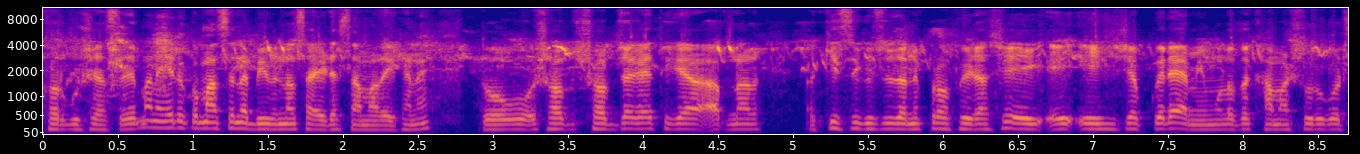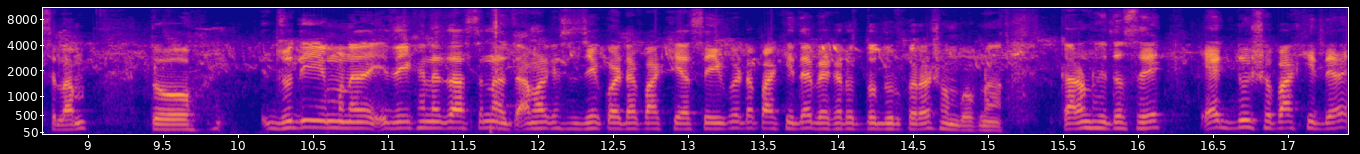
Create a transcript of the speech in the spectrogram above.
খরগোশ আছে মানে এরকম আছে না বিভিন্ন সাইড আছে আমার এখানে। তো সব সব জায়গায় থেকে আপনার কিছু কিছু জানি প্রফিট আসে, এই, এই- এই হিসাব করে আমি মূলত খামার শুরু করছিলাম। তো যদি মানে যে এখানে যা আছে না আমার কাছে যে কয়টা পাখি আছে, এই কয়টা পাখি দেয় বেকারত্ব দূর করা সম্ভব না। কারণ হইতেছে, এক দুইশো পাখি দেয়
